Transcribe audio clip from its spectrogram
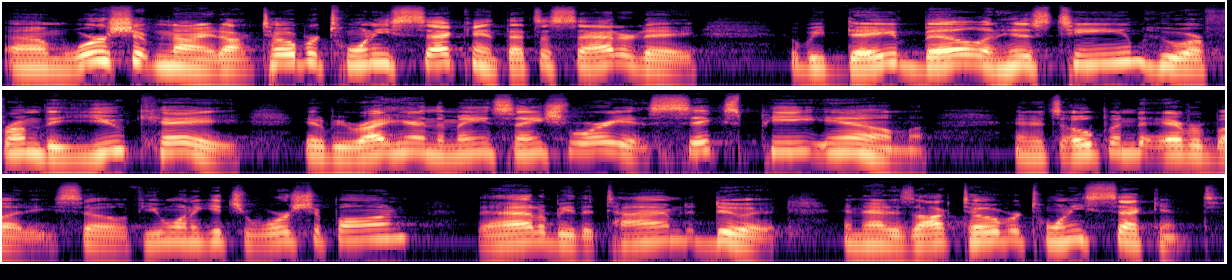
Um, worship night, October 22nd. That's a Saturday. It'll be Dave Bell and his team who are from the UK. It'll be right here in the main sanctuary at 6 p.m and it's open to everybody. So if you want to get your worship on, that'll be the time to do it. And that is October 22nd.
